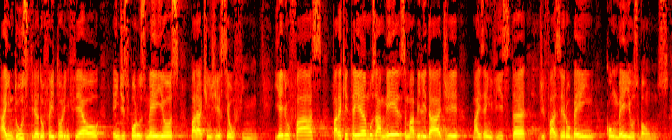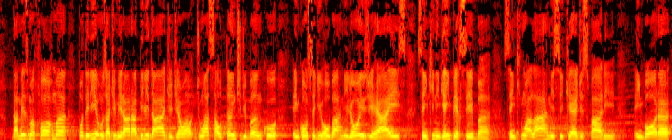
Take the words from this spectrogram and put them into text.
a indústria do feitor infiel em dispor os meios para atingir seu fim. E ele o faz para que tenhamos a mesma habilidade, mas em vista de fazer o bem com meios bons. Da mesma forma, poderíamos admirar a habilidade de um assaltante de banco em conseguir roubar milhões de reais sem que ninguém perceba, sem que um alarme sequer dispare. Embora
